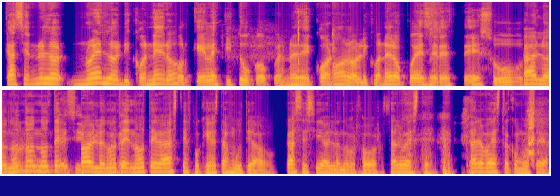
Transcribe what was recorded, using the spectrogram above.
Casi no es, lo- no es loliconero porque él es pituco, pues no es de cono. Loliconero puede ser este Jesús. Pablo, no, no, no te, Pablo no, te, no te gastes porque ya estás muteado. Casi sigue hablando, por favor. Salva esto. Salva esto como sea.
